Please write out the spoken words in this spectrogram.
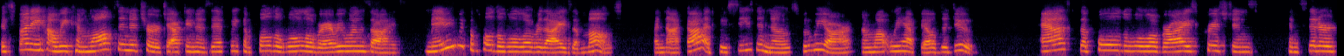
It's funny how we can waltz into church acting as if we can pull the wool over everyone's eyes. Maybe we can pull the wool over the eyes of most, but not God, who sees and knows who we are and what we have failed to do. As the pull the wool over eyes Christians consider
